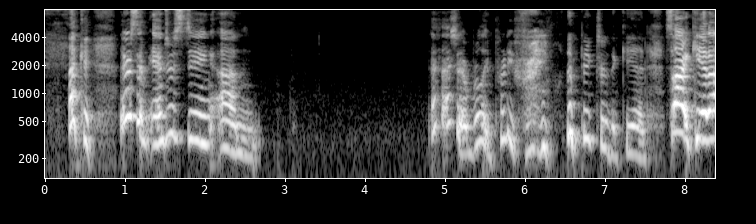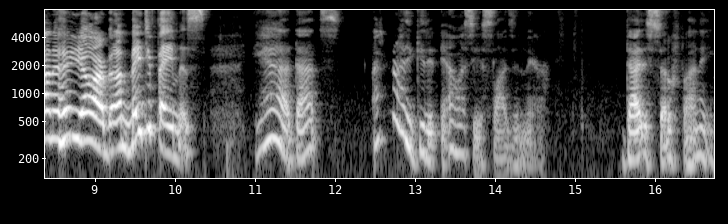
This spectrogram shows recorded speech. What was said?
okay, there's some interesting, um, that's actually a really pretty frame with a picture of the kid. Sorry, kid, I don't know who you are, but I made you famous. Yeah, that's I don't know how to get it. Oh, I see a slides in there. That is so funny.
